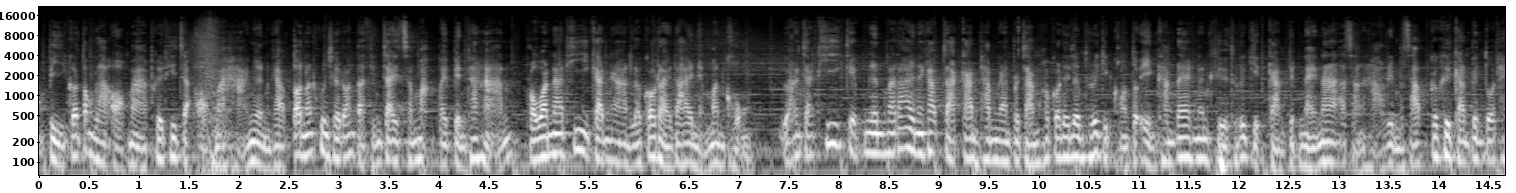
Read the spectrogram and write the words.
2 ปีก็ต้องลาออกมาเพื่อที่จะออกมาหาเงินครับ ตอนนั้นคุณเชลดอนตัดสินใจสมัครไปเป็นทหาร เพราะว่าหน้าที่การงานแล้วก็รายได้เนี่ยมั่นคง หลังจากที่เก็บเงินมาได้นะครับจากการทำงานประจำเขาก็ได้เริ่มธุรกิจของตัวเองครั้งแรกนั่นคือธุรกิจการเป็นนายหน้าอสังหาริมทรัพย์ ก็คือการเป็นตัวแท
